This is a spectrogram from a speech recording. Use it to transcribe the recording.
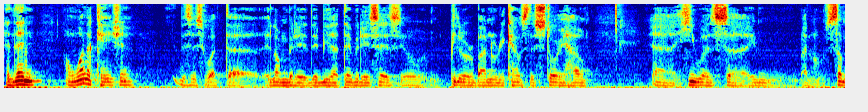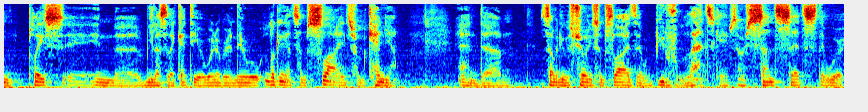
And then on one occasion, this is what uh, El Hombre de Villa Tevere says, you know, Pilar Urbano recounts this story how uh, he was uh, in, I don't know some place in uh, Villa Serengeti or whatever, and they were looking at some slides from Kenya, and um, somebody was showing some slides. There were beautiful landscapes, there were sunsets, there were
